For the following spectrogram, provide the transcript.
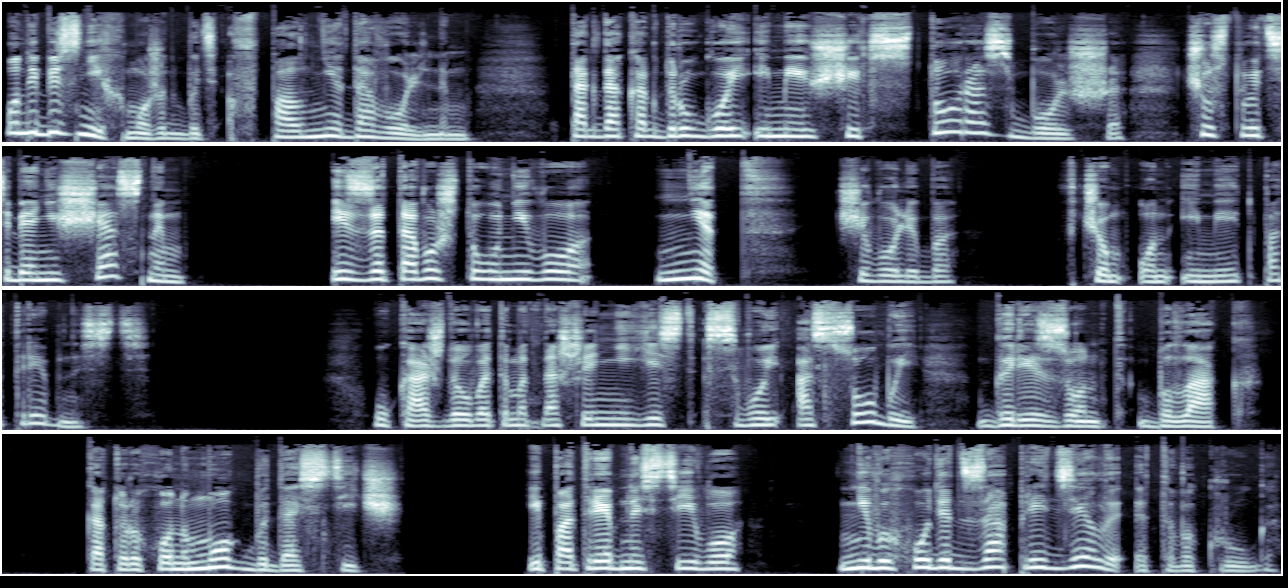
Он и без них может быть вполне довольным, тогда как другой, имеющий в сто раз больше, чувствует себя несчастным из-за того, что у него нет чего-либо, в чем он имеет потребность. У каждого в этом отношении есть свой особый горизонт благ, которых он мог бы достичь, и потребности его не выходят за пределы этого круга.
